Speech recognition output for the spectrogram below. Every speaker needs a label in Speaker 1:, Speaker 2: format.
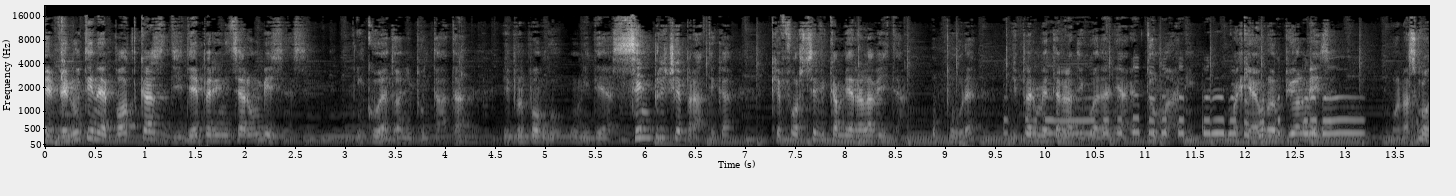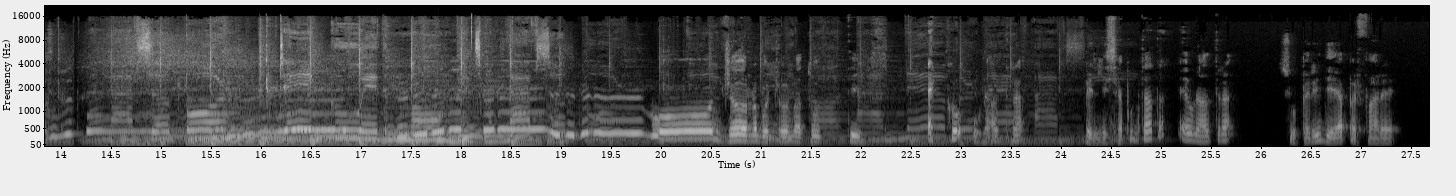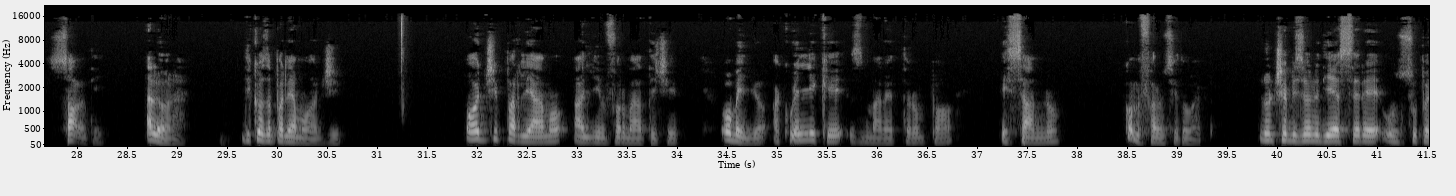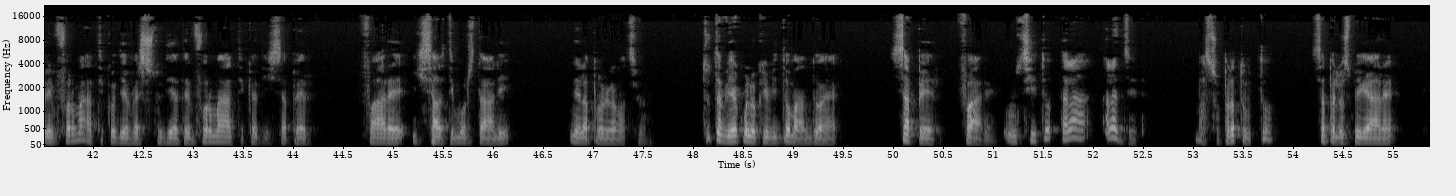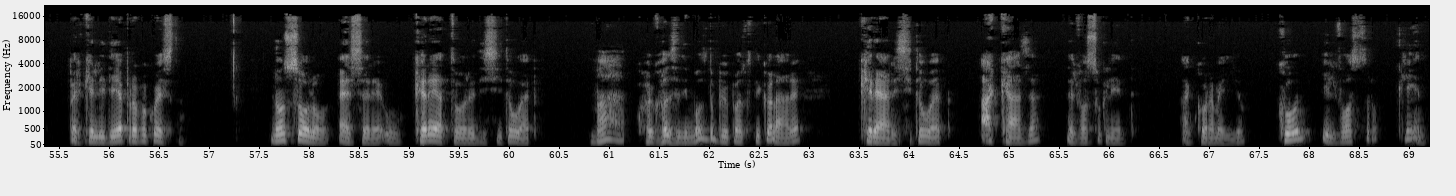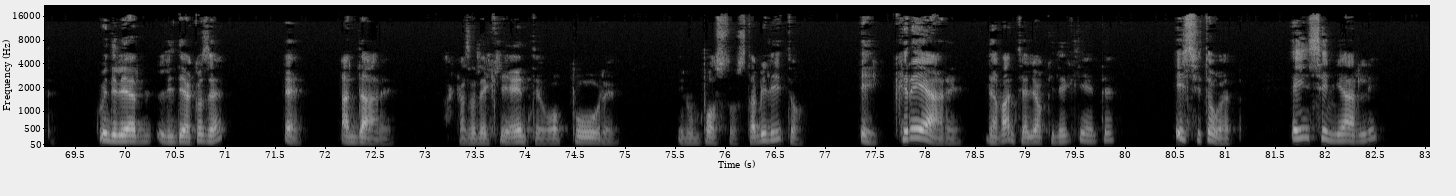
Speaker 1: Benvenuti nel podcast di Idee per iniziare un business, in cui ad ogni puntata vi propongo un'idea semplice e pratica che forse vi cambierà la vita, oppure vi permetterà di guadagnare domani qualche euro in più al mese. Buon ascolto!
Speaker 2: Buongiorno, buongiorno a tutti. Ecco un'altra bellissima puntata e un'altra super idea per fare soldi. Allora, di cosa parliamo oggi? Oggi parliamo agli informatici, o meglio, a quelli che smanettano un po' e sanno come fare un sito web. Non c'è bisogno di essere un super informatico, di aver studiato informatica, di saper fare i salti mortali nella programmazione. Tuttavia quello che vi domando è saper fare un sito dalla A alla Z, ma soprattutto saperlo spiegare, perché l'idea è proprio questa non solo essere un creatore di sito web, ma qualcosa di molto più particolare, creare sito web a casa del vostro cliente. Ancora meglio, con il vostro cliente. Quindi l'idea cos'è? È andare a casa del cliente oppure in un posto stabilito e creare davanti agli occhi del cliente il sito web e insegnargli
